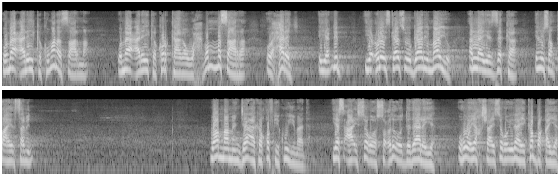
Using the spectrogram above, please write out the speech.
wamaa calayka kumana saarna. Wamaa calayka korkaaga waxba ma saara oo xaraj iyo dhib iyo culays kaa soo gaari maayo allaa yazakaa inuusan taahirsamin wa amaa man jaa'aka qofkii kuu yimaada yascaa isagoo socdo oo dadaalaya wa huwa yakhshaa isagoo ilaahay ka baqaya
